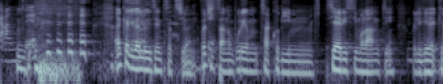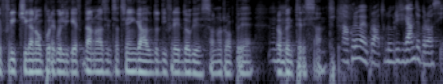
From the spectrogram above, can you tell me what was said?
Anche a livello di sensazioni. Poi Sì. ci stanno pure un sacco di mh, sieri stimolanti, quelli Mhm. che, che friccicano, oppure quelli che danno una sensazione di caldo, di freddo, che sono robe, robe Mhm. interessanti. No, quello mai provato, lubrificante però sì,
